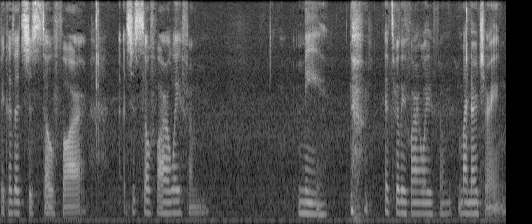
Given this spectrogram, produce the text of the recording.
because it's just so far it's just so far away from me. it's really far away from my nurturing,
